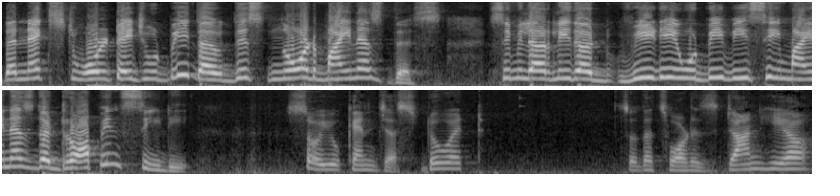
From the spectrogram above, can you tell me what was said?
the next voltage would be the this node minus this. Similarly, the VD would be VC minus the drop in CD. So, you can just do it. So, that is what is done here.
